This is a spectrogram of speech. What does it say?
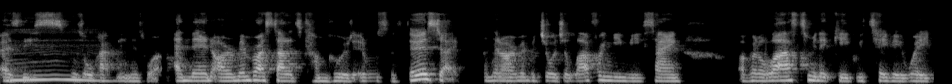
as this was all mm. happening as well. And then I remember I started to come good. It was the Thursday. And then I remember Georgia Love ringing me saying, I've got a last minute gig with TV Week.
